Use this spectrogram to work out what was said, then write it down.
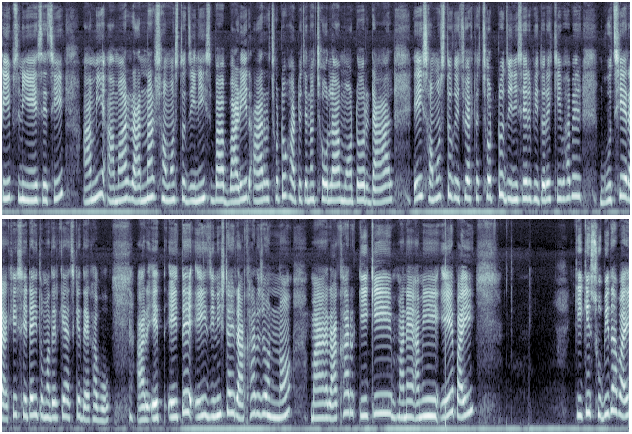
টিপস নিয়ে এসেছি। আমি আমার রান্নার সমস্ত জিনিস বা বাড়ির আর ছোটোখাটো যেন ছোলা, মটর, ডাল, এই সমস্ত কিছু একটা ছোট্ট জিনিসের ভিতরে কীভাবে গুছিয়ে রাখি সেটাই তোমাদেরকে আজকে দেখাবো। আর এইতে এই জিনিসটাই রাখার জন্য রাখার কি কি মানে আমি এ পাই কি কি সুবিধা পাই,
